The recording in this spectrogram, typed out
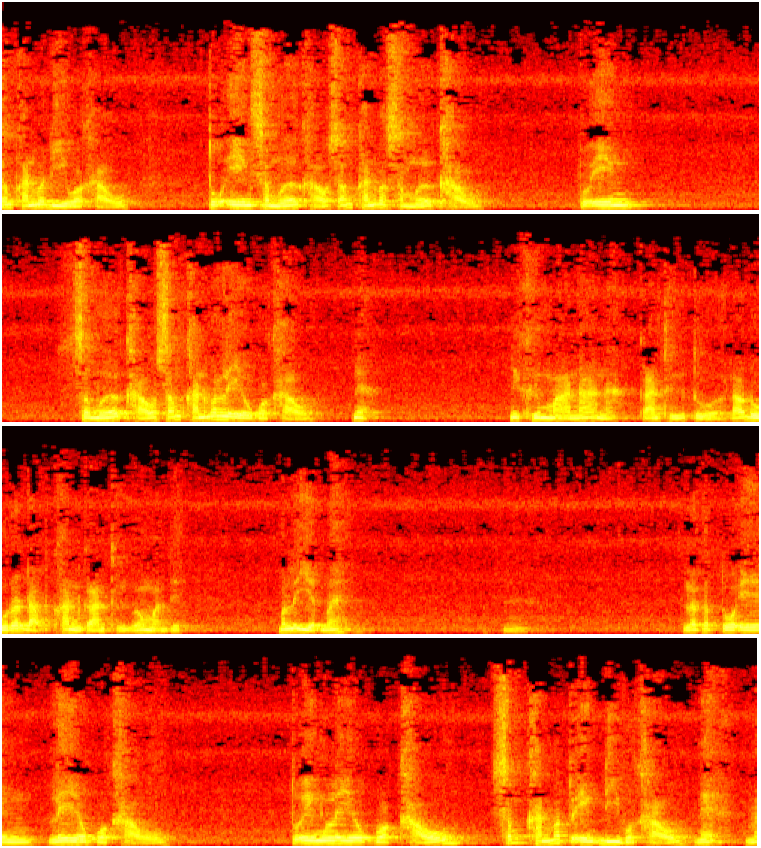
สำคัญว่าดีกว่าเขา ตัวเองเสมอเขาสำคัญว่าเสมอเขา ตัวเอง เสมอเขาสำคัญว่าเลวกว่าเขา เนี่ย นี่คือมานะนะการถือตัวเราดูระดับขั้นการถือของมันดิมันละเอียดไหมแล้วก็ตัวเองเลวกว่าเขา ตัวเองเลวกว่าเขาสำคัญว่าตัวเองดีกว่าเขา เนี่ยไหม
